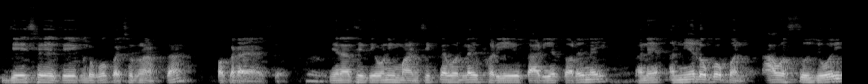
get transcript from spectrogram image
જે છે તે લોકો કચરો નાખતા પકડાયા છે. જેનાથી તેઓની માનસિકતા બદલાય ફરી એ કાર્ય કરે નહીં અને અન્ય લોકો પણ આ વસ્તુ જોઈ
